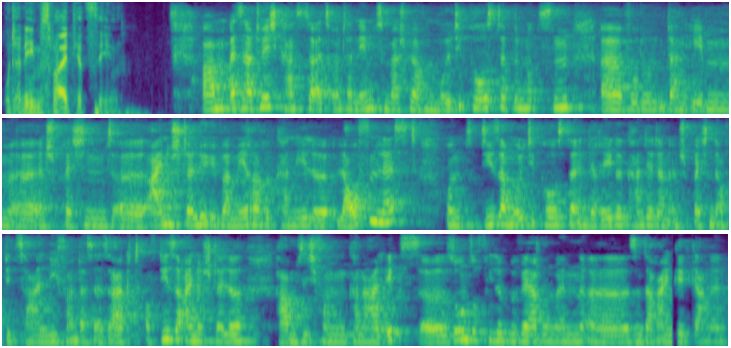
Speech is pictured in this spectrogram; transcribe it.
unternehmensweit jetzt sehen? Ähm, also natürlich kannst du als Unternehmen zum Beispiel auch einen Multiposter benutzen, äh, wo du dann eben äh, entsprechend äh, eine Stelle über mehrere Kanäle laufen lässt und dieser Multiposter in der Regel kann dir dann entsprechend auch die Zahlen liefern, dass er sagt, auf diese eine Stelle haben sich vom Kanal X so und so viele Bewerbungen sind da reingegangen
